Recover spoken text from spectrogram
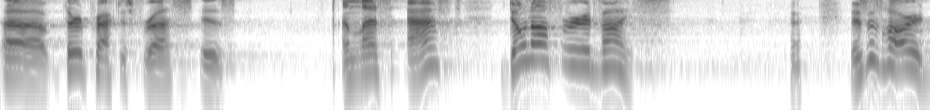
uh, third practice for us is unless asked, don't offer advice. this is hard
